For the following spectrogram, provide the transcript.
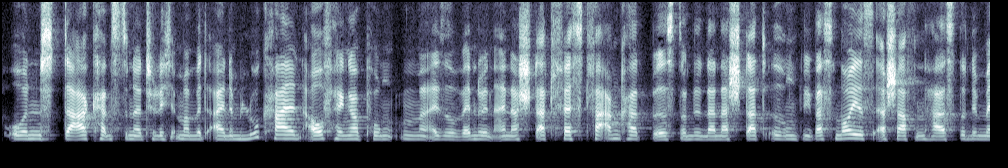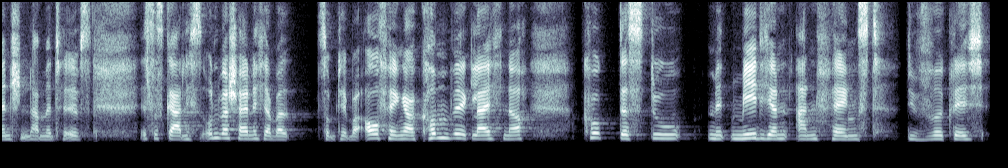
Und da kannst du natürlich immer mit einem lokalen Aufhänger punkten. Also wenn du in einer Stadt fest verankert bist und in deiner Stadt irgendwie was Neues erschaffen hast und den Menschen damit hilfst, ist es gar nicht so unwahrscheinlich. Aber zum Thema Aufhänger kommen wir gleich noch. Guck, dass du mit Medien anfängst, die wirklich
